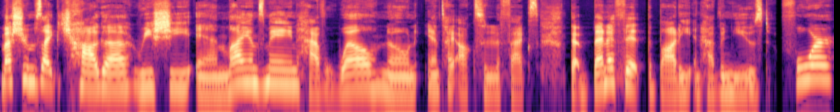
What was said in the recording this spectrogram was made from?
Mushrooms like chaga, reishi, and lion's mane have well known antioxidant effects that benefit the body and have been used for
